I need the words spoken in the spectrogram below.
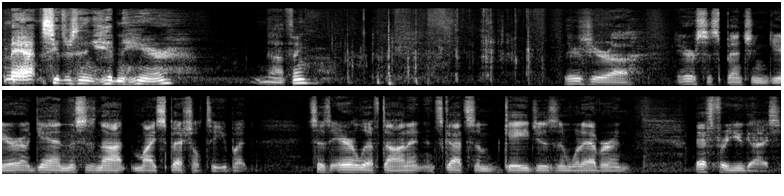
mat, see if there's anything hidden here. Nothing. There's your uh, air suspension gear. Again, this is not my specialty, but it says airlift on it, and it's got some gauges and whatever, and that's for you guys.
